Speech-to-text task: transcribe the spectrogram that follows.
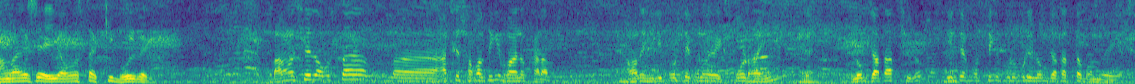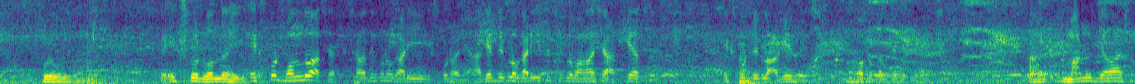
বাংলাদেশে এই অবস্থা কি বলবেন? বাংলাদেশের অবস্থা আজকে সকাল থেকে ভয়ানক খারাপ ছিল। আমাদের হেলিপোর্টে কোনো এক্সপোর্ট হয়নি। লোক যাতায়াত ছিল। তিনটের পর থেকে পুরোপুরি লোক যাতায়াতটা বন্ধ হয়ে গেছে। পুরোপুরি বন্ধ। এক্সপোর্ট বন্ধ হয়ে গেছে। এক্সপোর্ট বন্ধ আছে আজকে। সারাদিন কোনো গাড়ি এক্সপোর্ট হয়নি। আগের যেগুলো গাড়ি আছে সেগুলো বাংলাদেশে আটকে আছে। এক্সপোর্ট যেগুলো আগে হয়েছে গতকালকে যেগুলো হয়েছে। আর মানুষ যাওয়া আসা?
